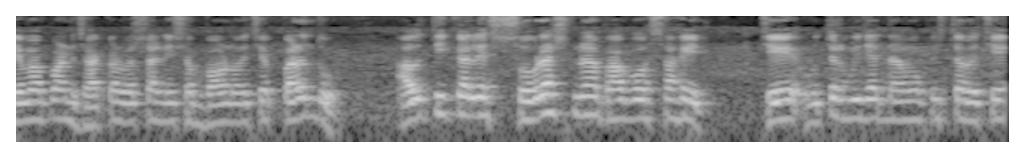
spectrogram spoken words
તેમાં પણ ઝાકળ વર્ષાની સંભાવનાઓ છે. પરંતુ આવતીકાલે સૌરાષ્ટ્રના ભાગો સહિત જે ઉત્તર ગુજરાતના અમુક વિસ્તારો છે,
